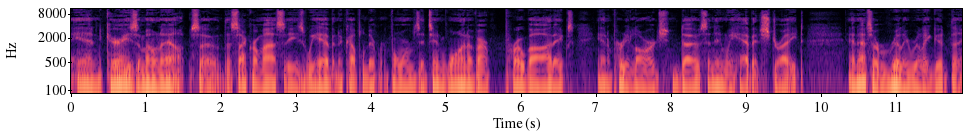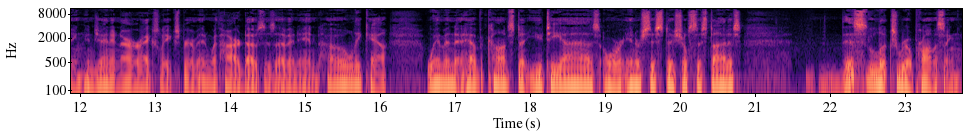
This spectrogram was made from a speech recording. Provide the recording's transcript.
and carries them on out. So the Saccharomyces, we have in a couple different forms. It's in one of our probiotics in a pretty large dose, and then we have it straight. And that's a really, really good thing. And Janet and I are actually experimenting with higher doses of it, and holy cow women that have constant UTIs or interstitial cystitis, this looks real promising.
